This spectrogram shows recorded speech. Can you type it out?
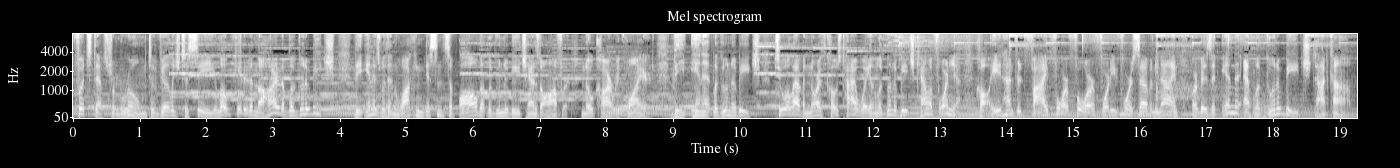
footsteps from room to village to sea, located in the heart of Laguna Beach. The inn is within walking distance of all that Laguna Beach has to offer. No car required. The Inn at Laguna Beach, 211 North Coast Highway in Laguna Beach, California. Call 800 544 4479 or visit innatlagunabeach.com.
